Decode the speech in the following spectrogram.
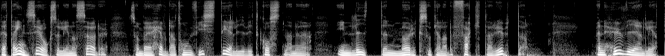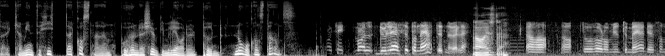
Detta inser också Lena Söder som börjar hävda att hon visst delgivit kostnaderna i en liten mörk så kallad faktaruta. Men hur vi än letar kan vi inte hitta kostnaden på 120 miljarder pund någonstans. Du läser på nätet nu eller? Ja, just det. Jaha, ja, då har de ju inte med det som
